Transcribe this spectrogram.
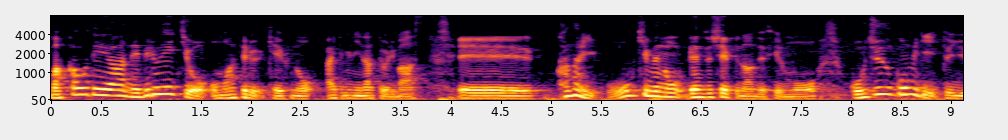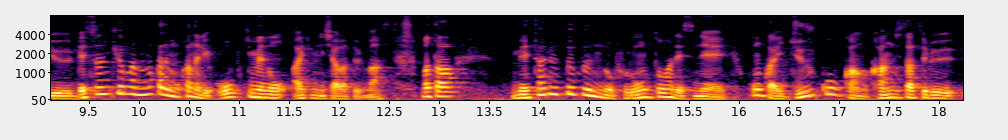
マカオデやネビル H を思わせる系譜のアイテムになっております、えー、かなり大きめのレンズシェイプなんですけども 55mm というレスザンヒューマンの中でもかなり大きめのアイテムに仕上がっております。またメタル部分のフロントはですね今回重厚感感じさせる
